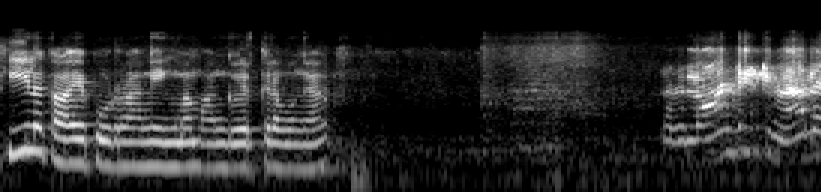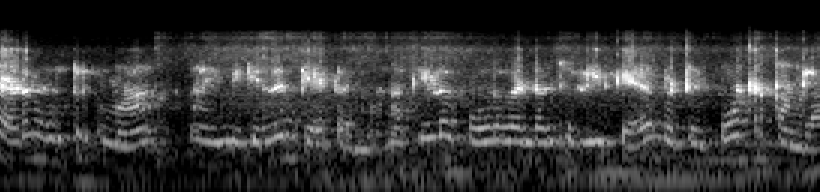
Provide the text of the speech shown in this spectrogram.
கீழே காய போடுறாங்கங்க மேம் அங்கே இருக்கிறவங்க. அது லாண்ட்ரிக்கு மேல இடம் கொடுத்துருக்குமா? நான் இன்னைக்கு என்னன்னு கேக்குறேம்மா நான் கீழே போட வேண்டாம்னு சொல்லியிருக்கேன் பட் போட்டிருக்காங்களா?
